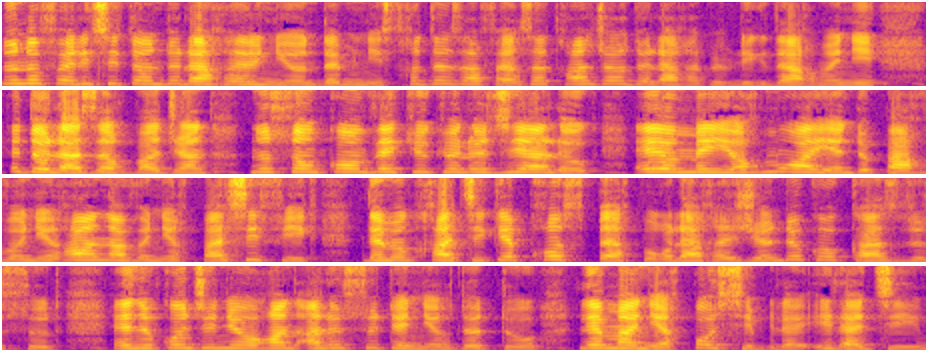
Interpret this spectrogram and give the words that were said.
Nous nous félicitons de la réunion des ministres des Affaires étrangères de la République d'Arménie et de l'Azerbaïdjan. Nous sommes convaincus que le dialogue est le meilleur moyen de parvenir à un avenir pacifique, démocratique et prospère pour la région de Caucase du Sud et nous continuerons à le soutenir de toutes les manières possibles, il a dit.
